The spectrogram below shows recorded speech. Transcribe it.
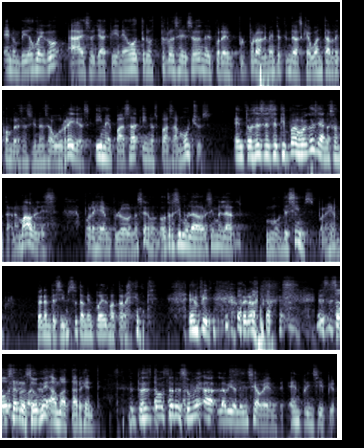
en un videojuego, ah, eso ya tiene otro proceso donde por ejemplo, probablemente tendrás que aguantar de conversaciones aburridas. Y me pasa y nos pasa a muchos. Entonces, ese tipo de juegos ya no son tan amables. Por ejemplo, no sé, otro simulador similar como The Sims, por ejemplo. Pero en The Sims tú también puedes matar gente. En fin, pero... todo se resume a matar gente. Entonces todo se resume a la violencia vende, en principio.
